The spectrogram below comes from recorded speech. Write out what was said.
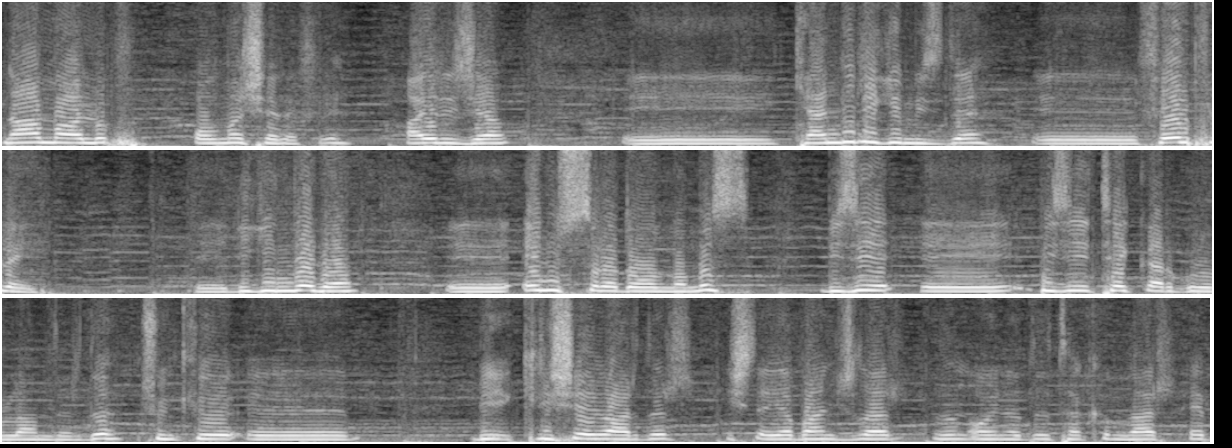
namalup olma şerefi. Ayrıca e, kendi ligimizde e, Fair Play e, liginde de e, en üst sırada olmamız bizi e, bizi tekrar gururlandırdı. Çünkü e, bir klişe vardır. İşte yabancıların oynadığı takımlar hep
